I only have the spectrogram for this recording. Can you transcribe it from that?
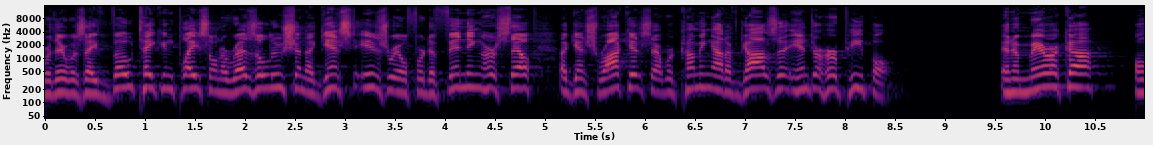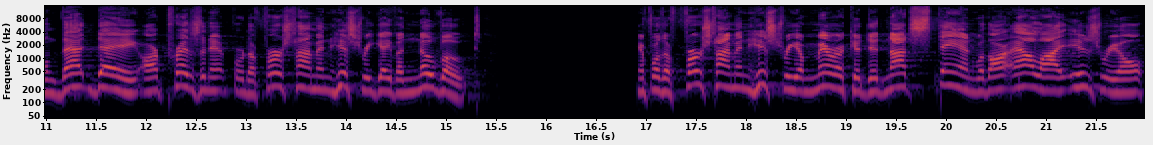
where there was a vote taking place on a resolution against Israel for defending herself against rockets that were coming out of Gaza into her people. And America, on that day, our president, for the first time in history, gave a no vote. And for the first time in history, America did not stand with our ally Israel,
